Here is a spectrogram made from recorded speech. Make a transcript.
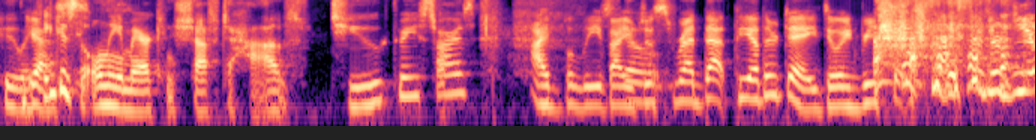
who I think is the only American chef to have two three stars. I believe I just read that the other day doing research for this interview.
